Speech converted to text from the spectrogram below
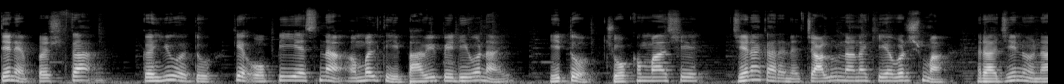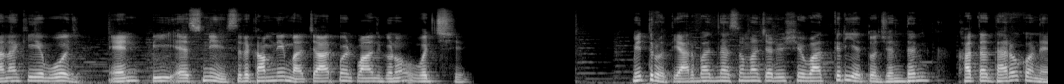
તેને પ્રશ્તા કહ્યું હતું કે ઓપીએસના અમલથી ભાવિ પેઢીઓના હિતો જોખમમાં છે, જેના કારણે ચાલુ નાણાકીય વર્ષમાં રાજ્યનો નાણાકીય બોજ એનપીએસની સરખામણીમાં ચાર પોઈન્ટ પાંચ ગણો વધશે. મિત્રો, ત્યારબાદના સમાચાર વિશે વાત કરીએ તો જનધન ખાતા ધારકોને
